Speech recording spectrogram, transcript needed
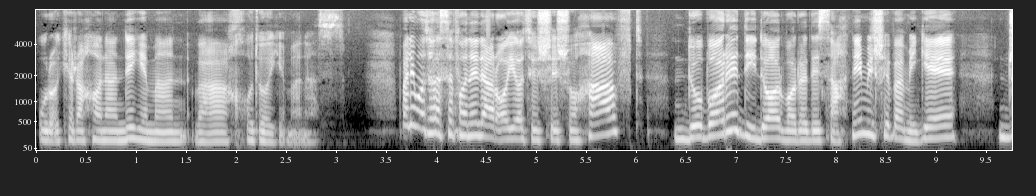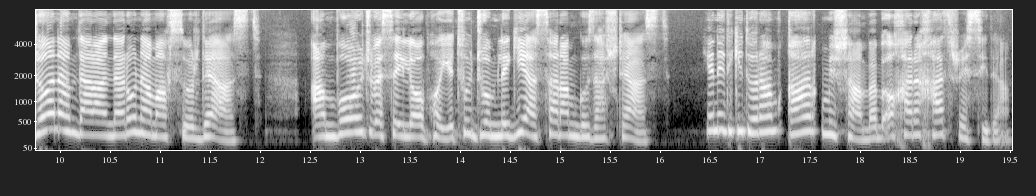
او را که رهاننده من و خدای من است. ولی متاسفانه در آیات 6 و 7 دوباره دیدار وارد صحنه میشه و میگه جانم در اندرونم افسرده است. امواج و سیلاب های تو جملگی از سرم گذشته است. یعنی دیگه دارم غرق میشم و به آخر خط رسیدم.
